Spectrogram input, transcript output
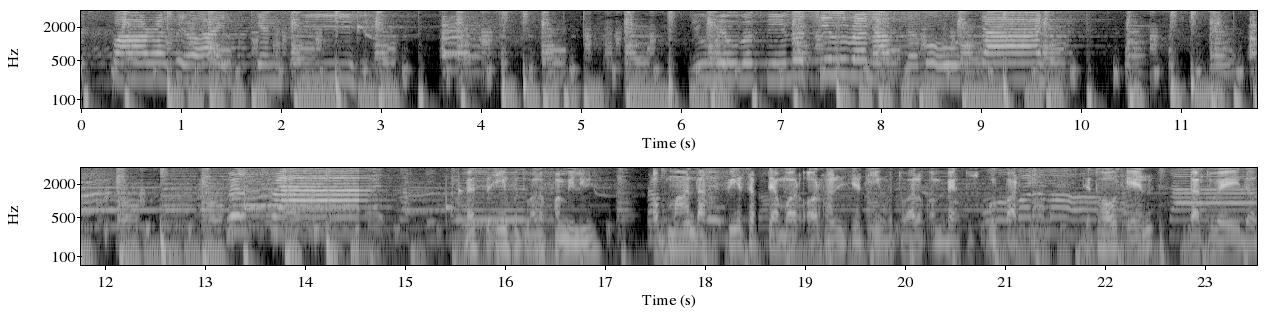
As far as your eyes can see. You will never seen the children of the Most High. Beste 1 voor 12 familie. Op maandag 4 september organiseert 1 voor 12 een back to school party. Dit houdt in dat wij de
